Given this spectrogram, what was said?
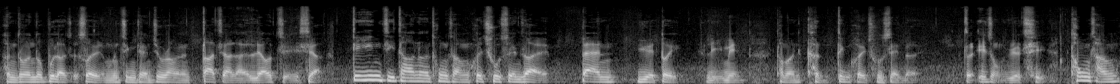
很多人都不了解，所以我们今天就让大家来了解一下。低音吉他呢，通常会出现在 band 乐队里面，他们肯定会出现的这一种乐器。通常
